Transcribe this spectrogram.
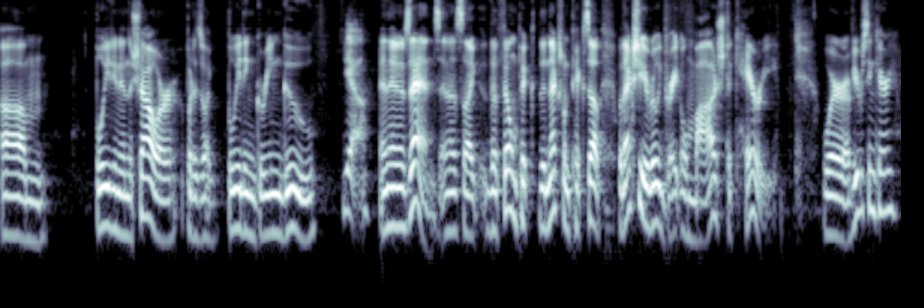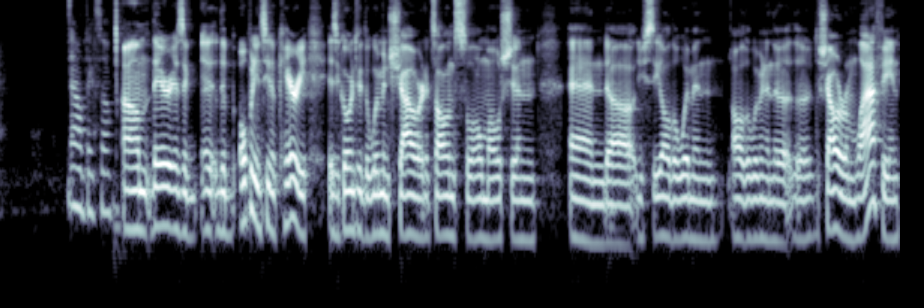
um, bleeding in the shower, but it's like bleeding green goo. yeah. And then it ends, and it's like the film pick. The next one picks up with actually a really great homage to Carrie. Where have you ever seen Carrie? I don't think so. Um, there is a uh, the opening scene of Carrie is going through the women's shower, and it's all in slow motion, and uh, you see all the women, all the women in the, the, the shower room laughing,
